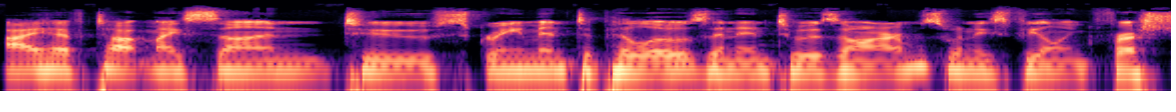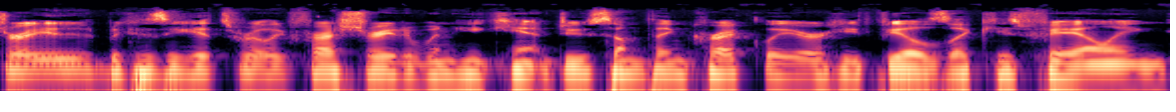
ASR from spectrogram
I have taught my son to scream into pillows and into his arms when he's feeling frustrated because he gets really frustrated when he can't do something correctly or he feels like he's failing.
